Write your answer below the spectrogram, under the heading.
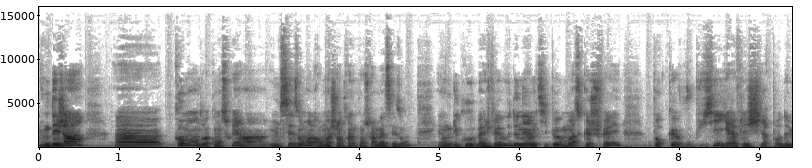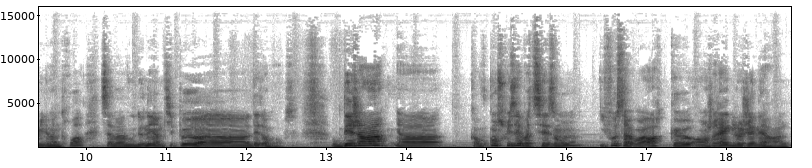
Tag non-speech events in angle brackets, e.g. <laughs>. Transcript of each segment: Donc déjà, euh, comment on doit construire une saison? Alors moi je suis en train de construire ma saison et donc du coup bah, je vais vous donner un petit peu moi ce que je fais pour que vous puissiez y réfléchir pour 2023. Ça va vous donner un petit peu euh, des tendances. Donc déjà, euh, quand vous construisez votre saison, il faut savoir que en règle générale,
